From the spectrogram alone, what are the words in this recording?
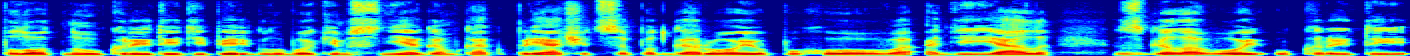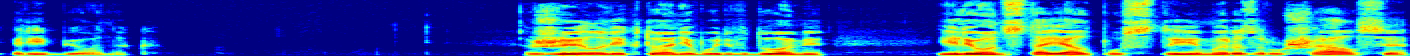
плотно укрытый теперь глубоким снегом, как прячется под горою пухового одеяла с головой укрытый ребенок. Жил ли кто-нибудь в доме, или он стоял пустым и разрушался,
